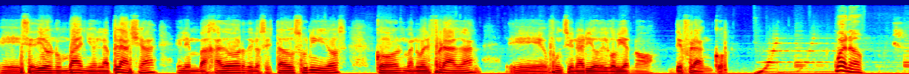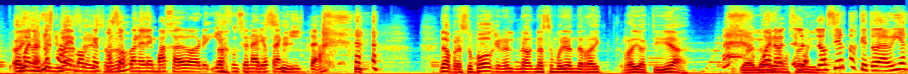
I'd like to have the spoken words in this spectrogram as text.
eh, se dieron un baño en la playa el embajador de los Estados Unidos con Manuel Fraga, eh, funcionario del gobierno de Franco. Bueno, hay, bueno, hay no sabemos qué eso, pasó ¿no? con el embajador y el funcionario sí. franquista. No, pero supongo que no, no- no se murieron de radi- radioactividad. Lo- lo bueno, lo, cierto es que todavía,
